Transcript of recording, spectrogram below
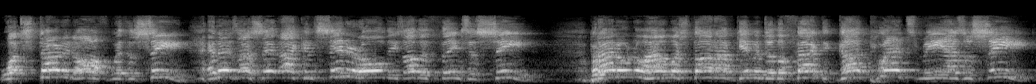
What started off with a seed. And as I said, I consider all these other things as seed. But I don't know how much thought I've given to the fact that God plants me as a seed.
